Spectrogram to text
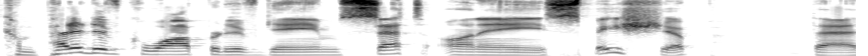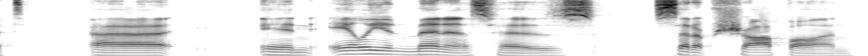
competitive cooperative game set on a spaceship that uh, an alien menace has set up shop on,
